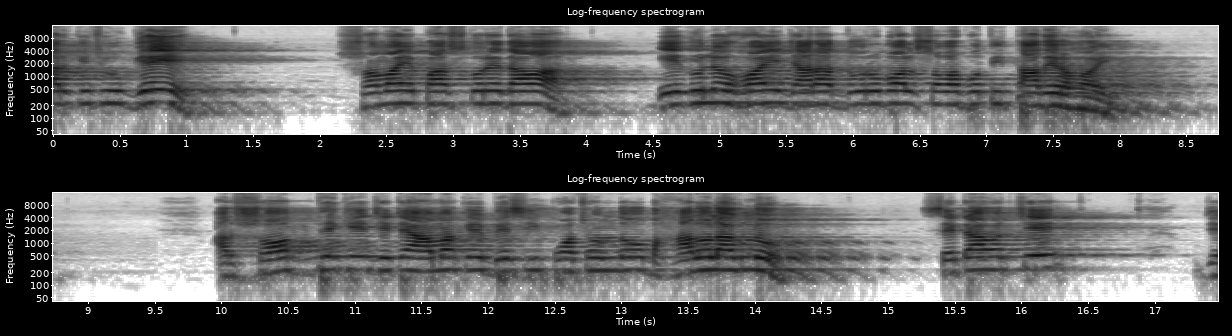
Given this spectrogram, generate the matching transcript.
আর কিছু গেয়ে সময় পাস করে দেওয়া, এগুলো হয় যারা দুর্বল সভাপতি তাদের হয়। আর সব থেকে যেটা আমাকে বেশি পছন্দ, ভালো লাগল, সেটা হচ্ছে যে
